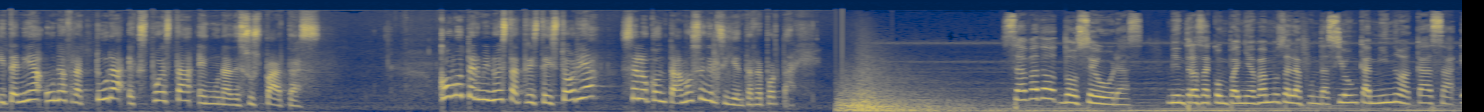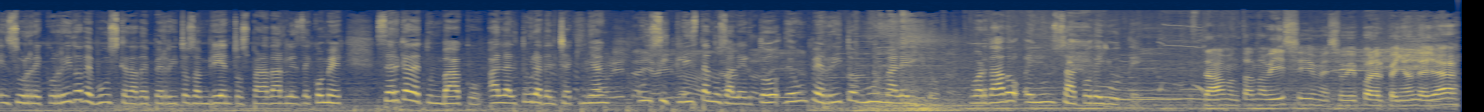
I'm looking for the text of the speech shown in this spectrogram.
y tenía una fractura expuesta en una de sus patas. ¿Cómo terminó esta triste historia? Se lo contamos en el siguiente reportaje. Sábado 12 horas. Mientras acompañábamos a la Fundación Camino a Casa en su recorrido de búsqueda de perritos hambrientos para darles de comer, cerca de Tumbaco, a la altura del Chaquiñán, un ciclista nos alertó de un perrito muy mal herido, guardado en un saco de yute. Estaba montando bici, me subí por el peñón de allá,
